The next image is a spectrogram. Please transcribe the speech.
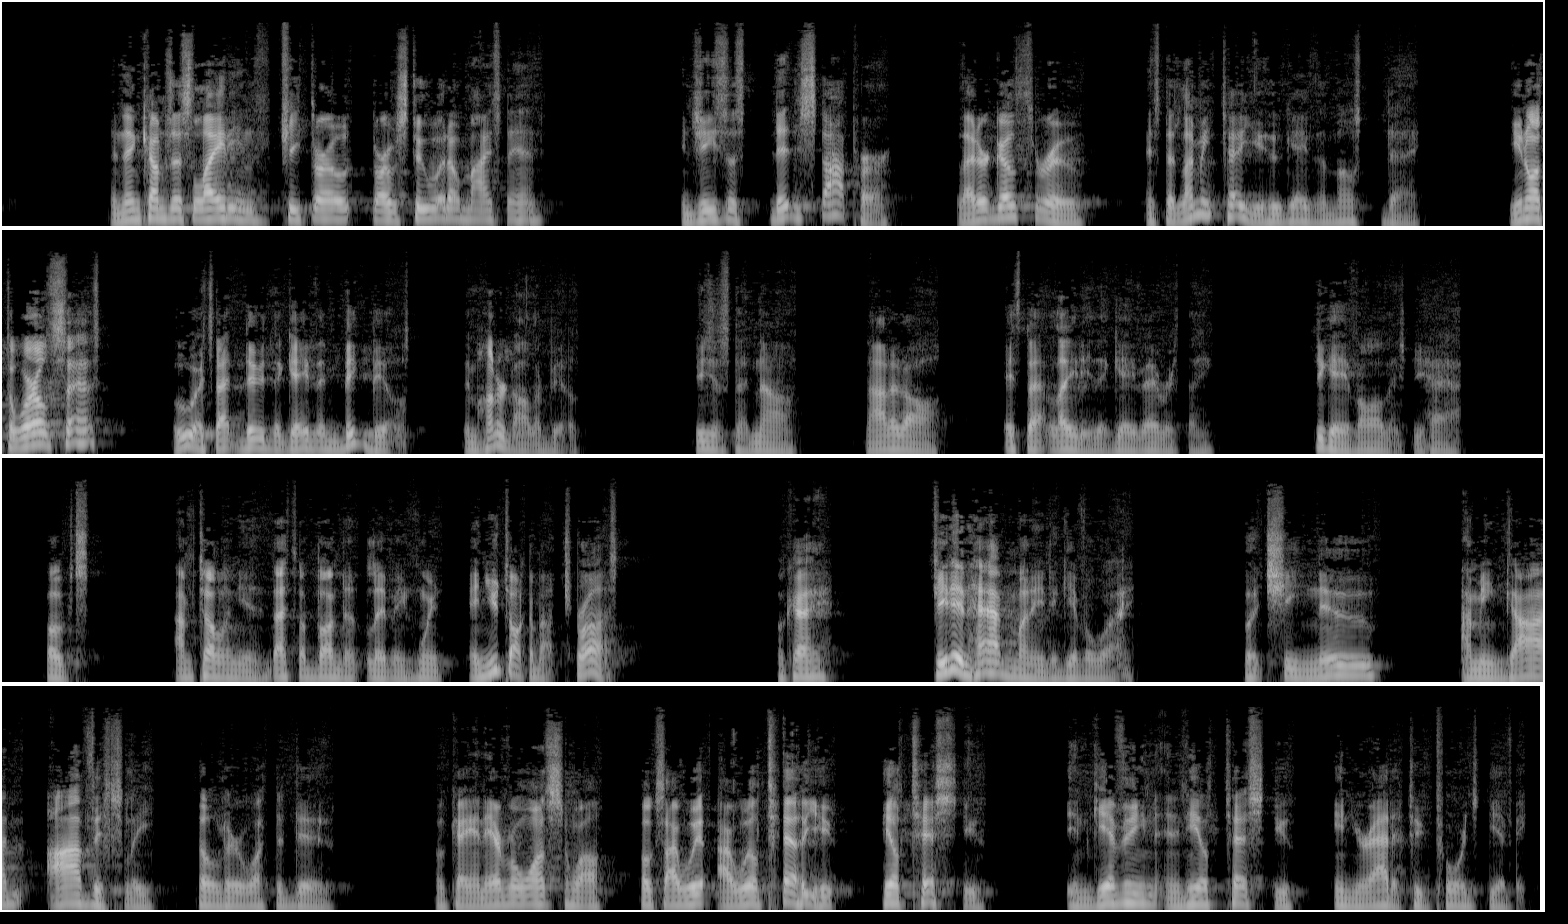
And then comes this lady and she throw, throws two widow mice in. And Jesus didn't stop her, let her go through, and said, Let me tell you who gave the most today. You know what the world says? Ooh, it's that dude that gave them big bills, them $100 bills. Jesus said, No, not at all. It's that lady that gave everything. She gave all that she had. Folks, I'm telling you, that's abundant living. When, and you talk about trust, okay? She didn't have money to give away, but she knew. I mean, God obviously told her what to do. Okay, and every once in a while, folks, I will, I will tell you, He'll test you in giving and He'll test you in your attitude towards giving.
